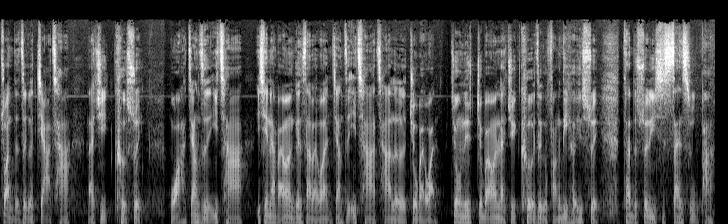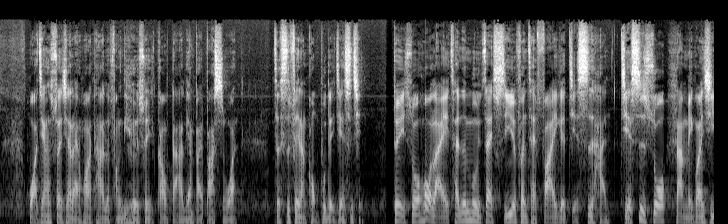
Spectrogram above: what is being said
赚的这个价差来去课税，哇，这样子一差一千两百万跟三百万，这样子一差差了九百万，就用那九百万来去克这个房地合一税，它的税率是三十五趴。哇，这样算下来的话，它的房地合一税高达两百八十万，这是非常恐怖的一件事情。所以说，后来财政部在十一月份才发一个解释函，解释说，那没关系，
